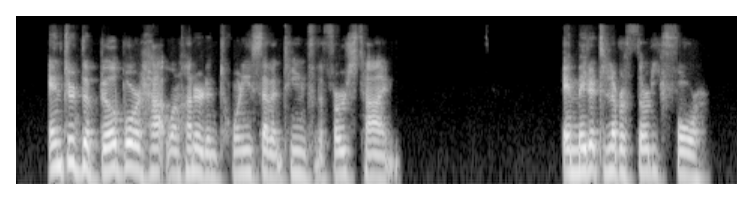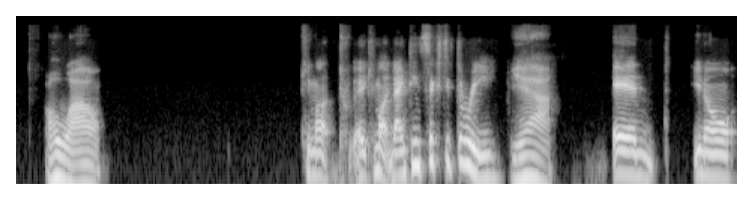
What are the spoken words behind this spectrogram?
entered the Billboard Hot 100 in 2017 for the first time. It made it to number 34. Oh wow. Came out. It came out in 1963, Yeah. and you know,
